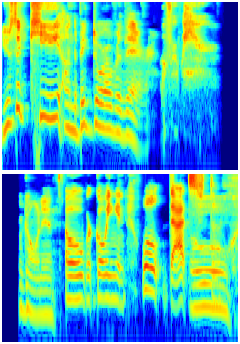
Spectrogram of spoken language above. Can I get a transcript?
use the key on the big door over there. Over where? We're going in. Oh, we're going in. Well, that's the. Oh.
